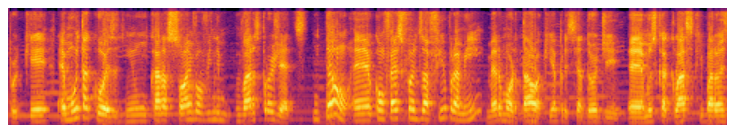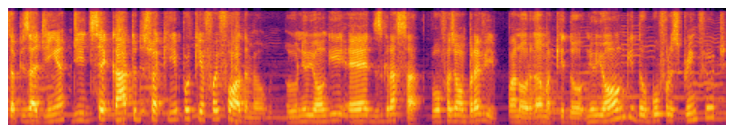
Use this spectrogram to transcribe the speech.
Porque é muita coisa, em um cara só envolvido em vários projetos. Então, é, eu confesso que foi um desafio para mim, mero mortal aqui, apreciador de é, música clássica e Barões da Pisadinha, de dissecar tudo isso aqui porque foi foda, meu. O Neil Young é desgraçado. Vou fazer um breve panorama aqui do Neil Young, do Buffalo Springfield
